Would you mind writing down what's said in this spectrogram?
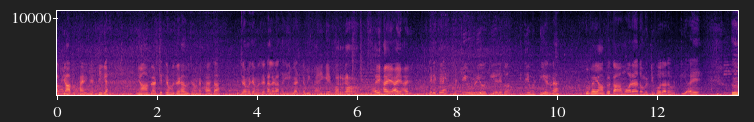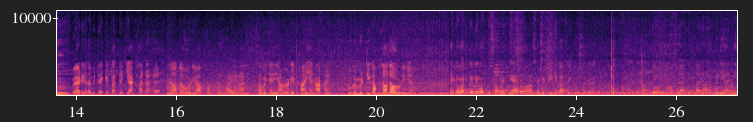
अब यहाँ पे खाएँगे, ठीक है? यहाँ बैठ के इतने मज़े का उसे हमने खाया था, इतने मज़े मज़े का लगा था, यहीं बैठ के अभी खाएँगे बर्गर हाय हाय हाय फिर देखिए, मिट्टी उड़ी होती है, देखो, कितनी मिट्टी है ना? क्योंकि यहाँ पे काम हो रहा है तो मिट्टी बहुत ज़्यादा उड़ती है। अये हम्म, बैठ के तभी देख के बताते हैं क्या खाना है। ज़्यादा उड़ी आपको। है ना लेकिन समझ नहीं यहाँ पे बैठ खाएँ या ना खाएँ क्योंकि मिट्टी काफ़ी ज़्यादा हो रही है। खाने का बात करने के बाद कुछ समझ नहीं आया तो वहाँ से मिट्टी थी काफ़ी तो यहाँ से आके खा रहे हैं बिरयानी।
